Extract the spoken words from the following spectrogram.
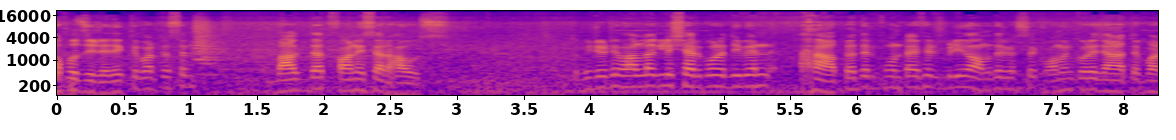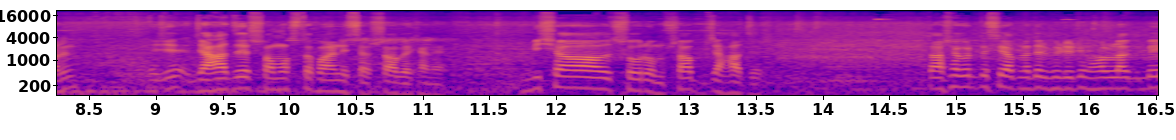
অপোজিটে, দেখতে পারতেছেন বাগদাদ ফার্নিচার হাউস তো ভিডিওটি ভালো লাগলে শেয়ার করে দিবেন। হ্যাঁ আপনাদের কোন টাইপের ভিডিও আমাদের কাছে কমেন্ট করে জানাতে পারেন। এই যে জাহাজের সমস্ত ফার্নিচার সব এখানে। বিশাল শোরুম সব জাহাজের। তো আশা করতেছি আপনাদের ভিডিওটি ভালো লাগবে।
